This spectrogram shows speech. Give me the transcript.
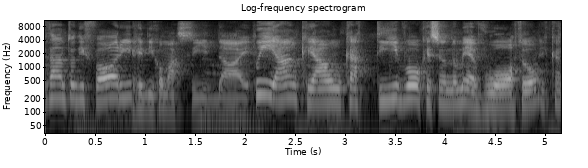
tanto di fuori che dico, ma sì, dai. Qui anche ha un cattivo che secondo me è vuoto. Il che è-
